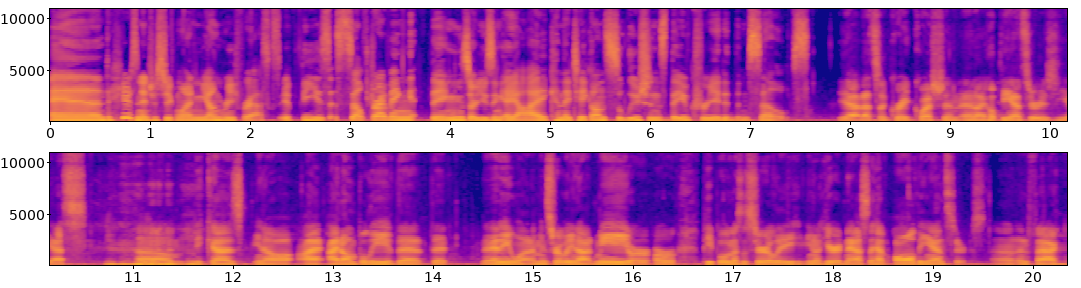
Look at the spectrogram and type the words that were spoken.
And here's an interesting one. Young Reefer asks If these self driving things are using AI, can they take on solutions they've created themselves? Yeah, that's a great question, and I hope the answer is yes, um, because you know I, I don't believe that that anyone, I mean certainly not me or, or people necessarily you know here at NASA have all the answers. Uh, in fact,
